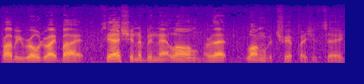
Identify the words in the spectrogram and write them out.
Probably rode right by it. See, that shouldn't have been that long, or that long of a trip, I should say.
